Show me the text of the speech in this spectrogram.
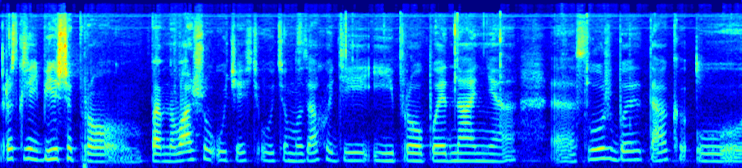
Розкажіть більше про певно вашу участь у цьому заході і про поєднання е, служби так у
